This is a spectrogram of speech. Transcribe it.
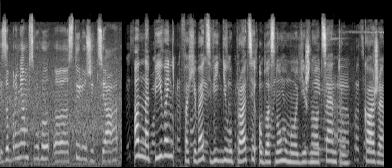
і з обранням свого е, стилю життя. Анна Півень, фахівець відділу праці обласного молодіжного центру, каже:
